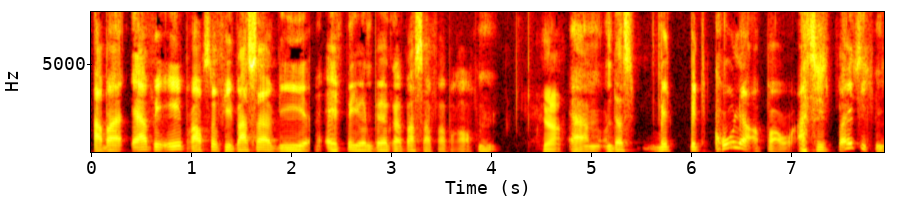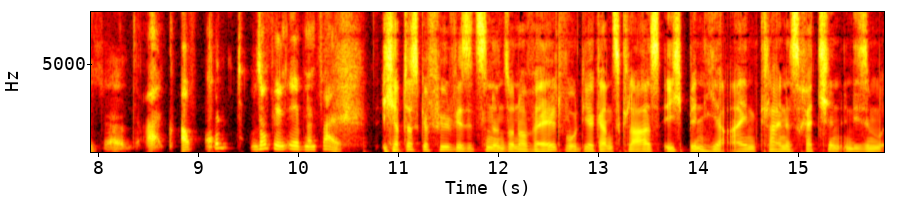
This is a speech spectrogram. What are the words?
Aber RWE braucht so viel Wasser, wie 11 Millionen Bürger Wasser verbrauchen. Ja. Ähm, und das mit, mit Kohleabbau. Also das weiß ich nicht. äh, Aufgrund so vielen Ebenen falsch. Ich habe das Gefühl, wir sitzen in so einer Welt, wo dir ganz klar ist, ich bin hier ein kleines Rädchen in diesem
